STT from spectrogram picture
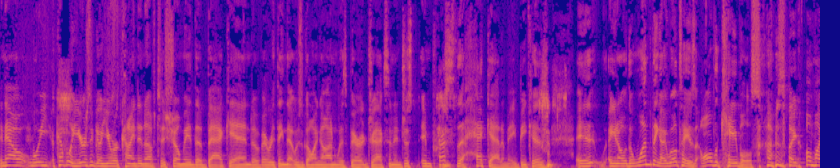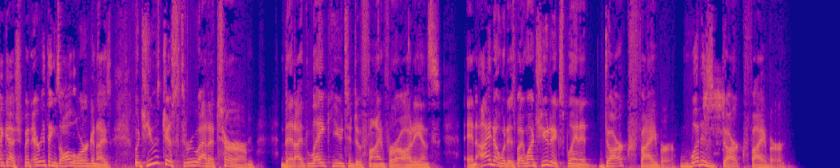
Now, we, a couple of years ago, you were kind enough to show me the back end of everything that was going on with Barrett Jackson and just impressed mm. the heck out of me because, it, you know, the one thing I will tell you is all the cables. I was like, oh my gosh, but everything's all organized. But you just threw out a term that I'd like you to define for our audience. And I know what it is, but I want you to explain it. Dark fiber. What is dark fiber?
